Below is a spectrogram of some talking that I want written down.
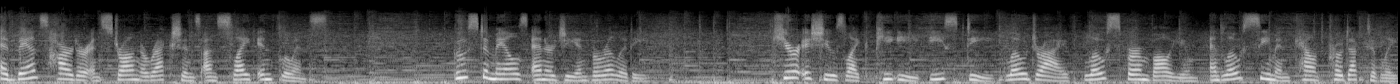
Advance harder and strong erections on slight influence. Boost a male's energy and virility. Cure issues like PE, ED, low drive, low sperm volume, and low semen count productively.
